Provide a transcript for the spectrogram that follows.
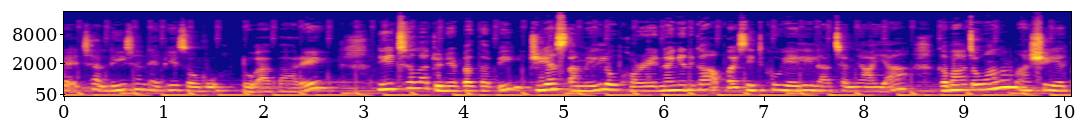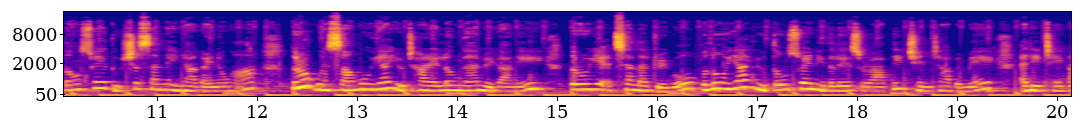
တဲ့အချက်၄ချက်နဲ့ပြည့်စုံဖို့လိုအပ်ပါတယ်။ဒီအချက်လက်တွေနဲ့ပတ်သက်ပြီး GSMA လို့ခေါ်တဲ့နိုင်ငံတကာအဖွဲ့အစည်းတစ်ခုရဲ့လေ့လာချက်များအရကမ္ဘာတဝန်းလုံးမှာရှိတဲ့သုံးဆွဲသူ82ရာခိုင်နှုန်းဟာသူတို့ဝန်ဆောင်မှုရယူထားတဲ့လုပ်ငန်းတွေကနေသူတို့ရဲ့အချက်လက်တွေကိုဘလို့ရယူသုံးဆွဲနေတယ်လဲဆိုတာသိချင်ကြပါမယ်။အဲ့ဒီထဲက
